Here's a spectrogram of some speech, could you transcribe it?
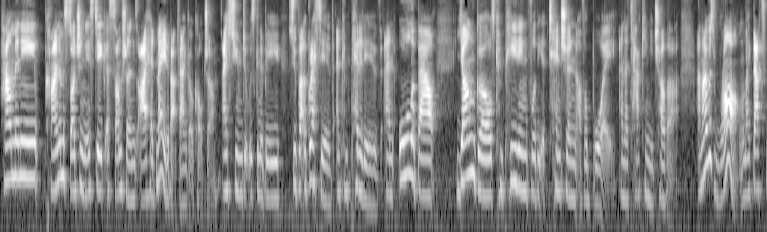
how many kind of misogynistic assumptions I had made about fangirl culture. I assumed it was going to be super aggressive and competitive and all about young girls competing for the attention of a boy and attacking each other. And I was wrong. Like that's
